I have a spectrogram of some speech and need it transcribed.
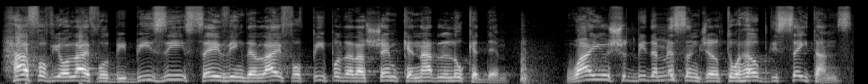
Half of your life will be busy saving the life of people that Hashem cannot look at them. Why you should be the messenger to help these Satans?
